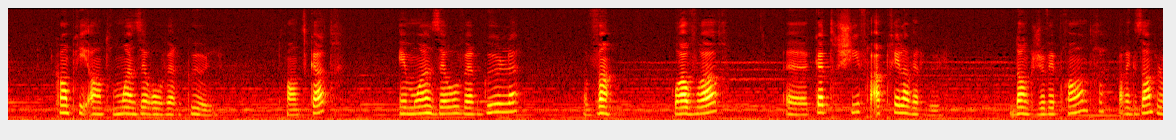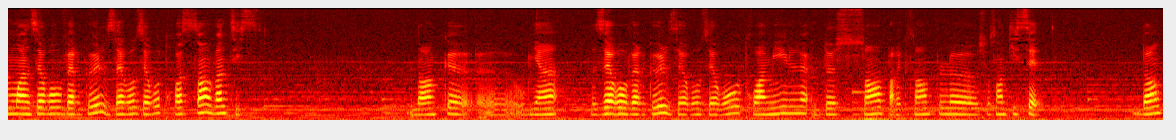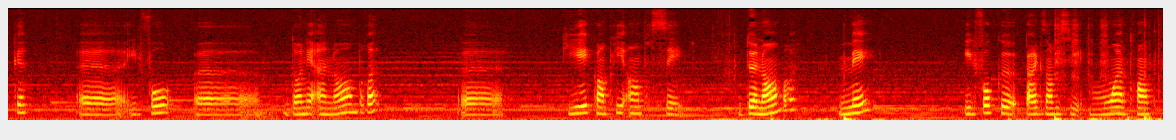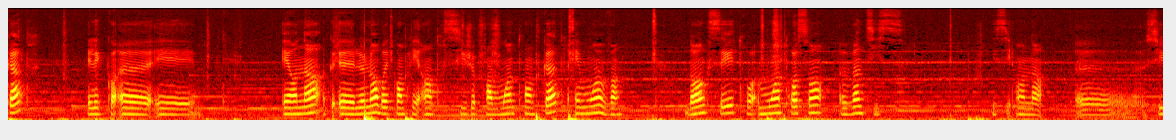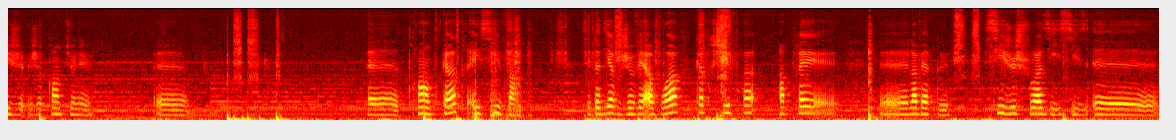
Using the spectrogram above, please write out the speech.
compris entre moins 0,34 et moins 0,20 pour avoir euh, quatre chiffres après la virgule. Donc je vais prendre par exemple moins 0,00326. Donc euh, euh, ou bien 0,003200 par exemple 77 donc euh, il faut euh, donner un nombre euh, qui est compris entre ces deux nombres mais il faut que par exemple ici moins 34 elle est, et on a euh, le nombre est compris entre si je prends moins 34 et moins 20 donc c'est moins 326 ici on a euh, si je, continue 34 euh, et ici 20 c'est à dire je vais avoir quatre chiffres après la virgule si je choisis ici euh,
